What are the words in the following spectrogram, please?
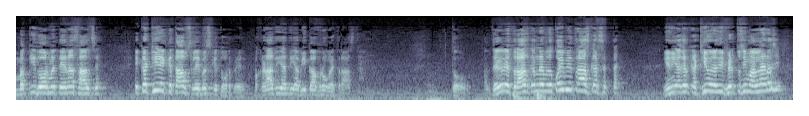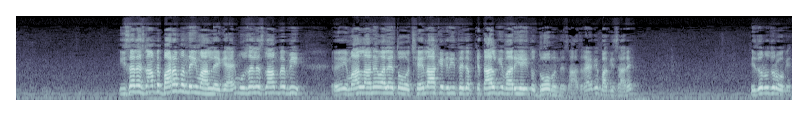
मक्की दौर में तेरह साल से इकट्ठी एक किताब सिलेबस के तौर पे पकड़ा दी जाती अभी काफरों का इतराज था। तो अब देखो, इतराज करने में तो कोई भी इतराज कर सकता है। यानी अगर इकट्ठी हो जाती फिर तुम मान लेना जी। ईसा इस्लाम पे बारह बंदे ईमान लेके आए। मूसा इस्लाम पे भी ईमान लाने वाले तो छह लाख के करीब थे जब किताल की बारी आई तो दो बंदे साथ रह गए, बाकी सारे इधर उधर हो गए।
